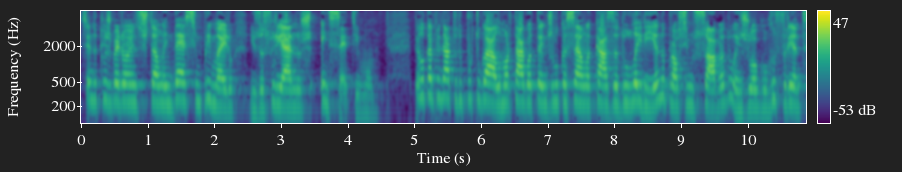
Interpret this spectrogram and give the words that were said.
sendo que os beirões estão em décimo primeiro e os açorianos em sétimo. Pelo Campeonato de Portugal, Mortágua tem deslocação à Casa do Leiria no próximo sábado, em jogo referente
